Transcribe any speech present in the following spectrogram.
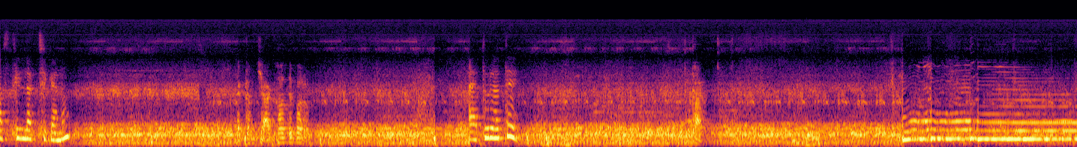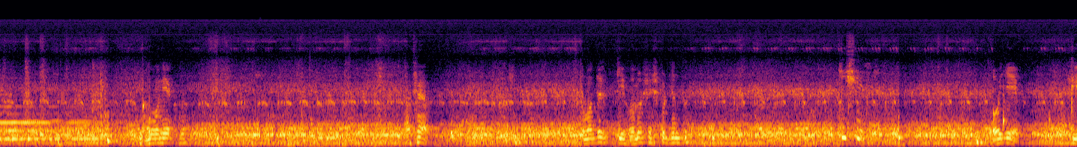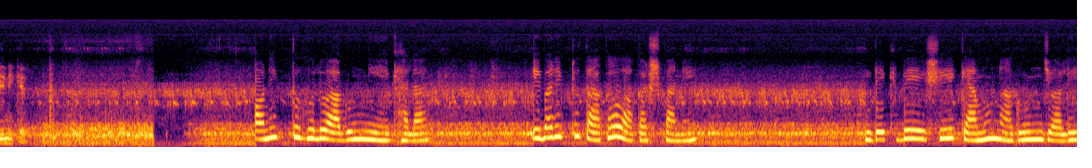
অস্থির লাগছে কেন? এক কাপ চা খাওয়াতে পারো? এত রাতে? থাক। ঘুমনি এখন? আচ্ছা তোমাদের কি হলো শেষ পর্যন্ত? কিসের? ওই যে ক্লিনিকের অনেক তো হলো আগুন নিয়ে খেলা। এবার একটু তাকাও আকাশ পানে। দেখবে এসে কেমন আগুন জ্বলে।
